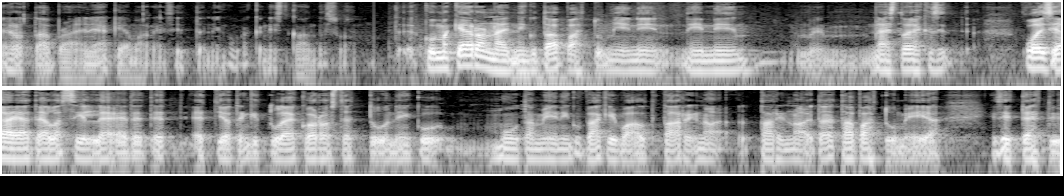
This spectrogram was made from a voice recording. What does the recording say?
erottaa Brian ja Kemarin sitten niin kuin vaikka niistä kantasuomalaisista. Kun mä kerron näitä niin kuin tapahtumia, niin, niin, niin näistä on ehkä sitten voisi ajatella silleen, että, että, että, että jotenkin tulee korostettua niin kuin muutamia niin kuin väkivaltatarinoita ja tapahtumia ja, ja sitten tehty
